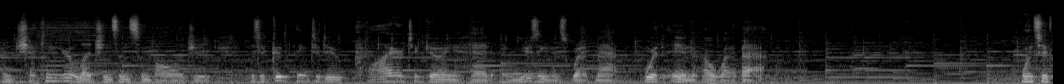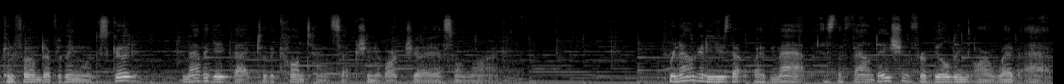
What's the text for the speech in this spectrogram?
and checking your legends and symbology is a good thing to do prior to going ahead and using this web map within a web app. Once you've confirmed everything looks good, navigate back to the content section of ArcGIS Online. We're now going to use that web map as the foundation for building our web app.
